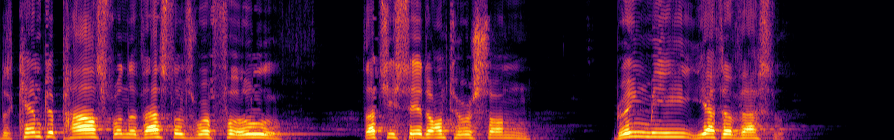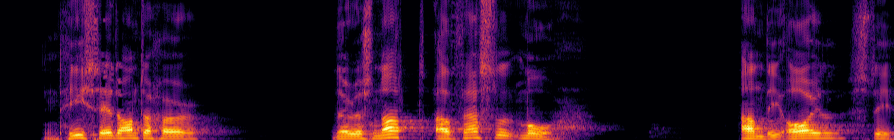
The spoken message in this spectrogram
And it came to pass when the vessels were full that she said unto her son, Bring me yet a vessel. And he said unto her, There is not a vessel more. And the oil stayed.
